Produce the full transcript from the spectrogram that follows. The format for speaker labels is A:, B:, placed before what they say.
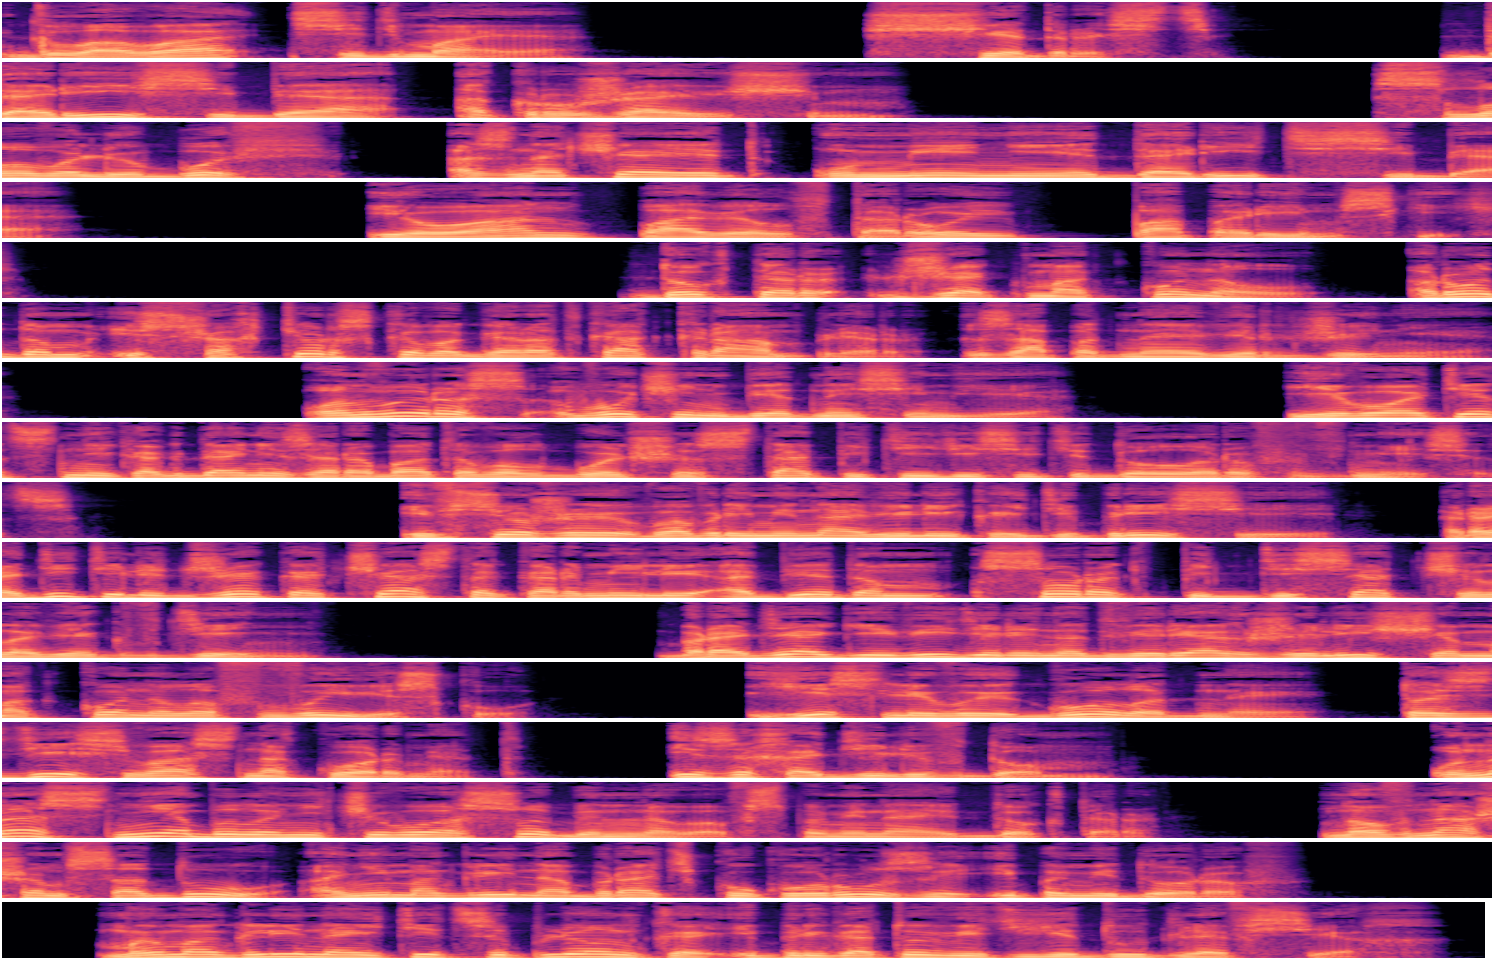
A: Глава седьмая. Щедрость. Дари себя окружающим. Слово «любовь» означает умение дарить себя. Иоанн Павел II, Папа Римский. Доктор Джек МакКоннелл родом из шахтерского городка Крамплер, Западная Вирджиния. Он вырос в очень бедной семье. Его отец никогда не зарабатывал больше 150 долларов в месяц. И все же во времена Великой депрессии родители Джека часто кормили обедом 40-50 человек в день. Бродяги видели на дверях жилища МакКоннеллов вывеску «Если вы голодны, то здесь вас накормят» и заходили в дом. «У нас не было ничего особенного», — вспоминает доктор, «но в нашем саду они могли набрать кукурузы и помидоров. Мы могли найти цыпленка и приготовить еду для всех».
